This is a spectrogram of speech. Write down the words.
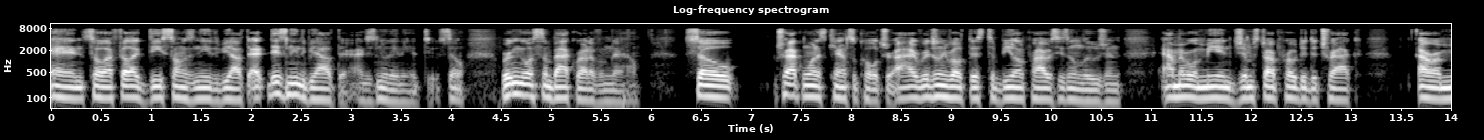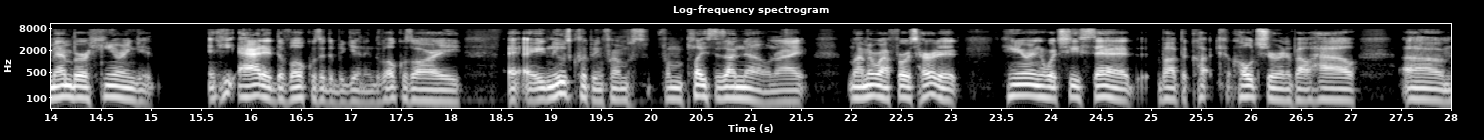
And so I felt like these songs need to be out there. These need to be out there. I just knew they needed to. So we're gonna go with some background of them now. So track one is cancel culture. I originally wrote this to be on Privacy's Illusion. And I remember when me and Jim Star Pro did the track, I remember hearing it, and he added the vocals at the beginning. The vocals are a a, a news clipping from from places unknown, right? I remember when I first heard it, hearing what she said about the cu- culture and about how um,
